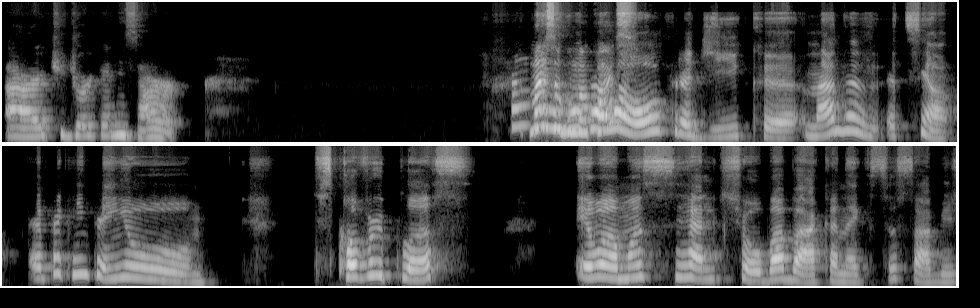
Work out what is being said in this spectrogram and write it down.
a arte de organizar. Ah, Mais alguma coisa? Uma outra dica, nada, assim, ó, é para quem tem o Discovery Plus. Eu amo esse reality show babaca, né? Que você sabe,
